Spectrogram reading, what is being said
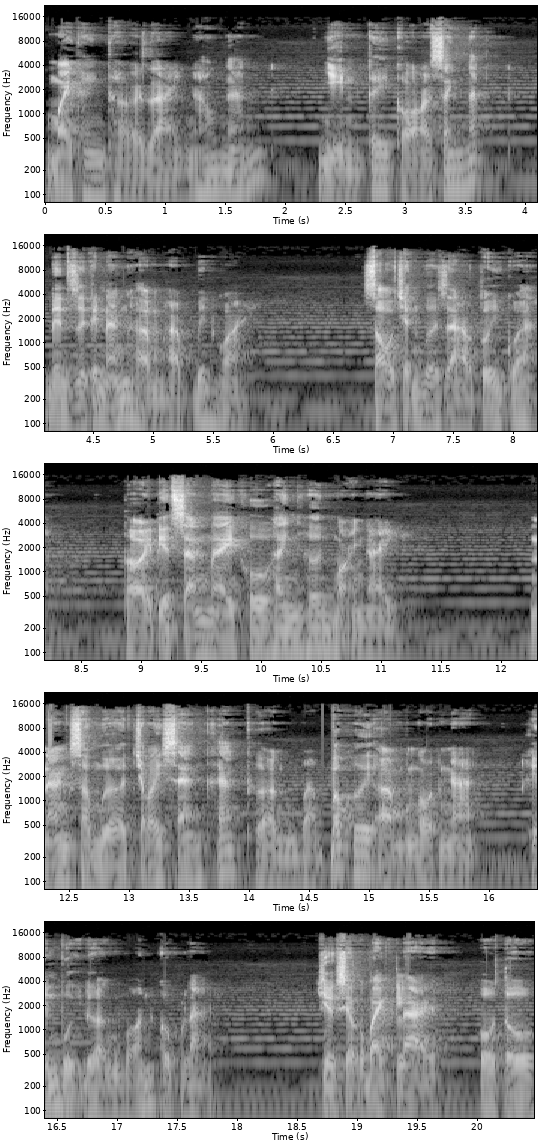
Mai Thanh thở dài ngao ngán, Nhìn cây cỏ xanh ngắt bên dưới cái nắng hầm hập bên ngoài. Sau trận mưa rào tối qua, Thời tiết sáng nay khô hanh hơn mọi ngày. Nắng sau mưa trói sáng khác thường Và bốc hơi ẩm ngột ngạt, Khiến bụi đường vón cục lại. Chiếc xe của Bách lại ô tô,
